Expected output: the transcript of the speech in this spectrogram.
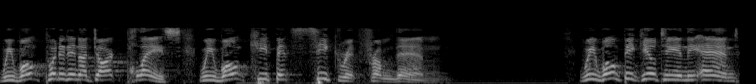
We won't put it in a dark place. We won't keep it secret from them. We won't be guilty in the end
